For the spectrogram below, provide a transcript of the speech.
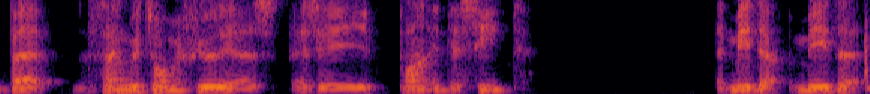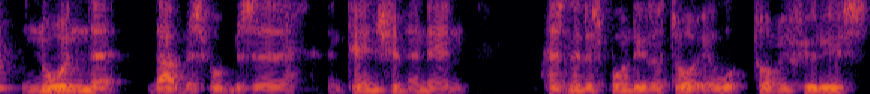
but the thing with Tommy Fury is, is he planted the seed. It made it made it known that that was what was the intention, and then hasn't responded at all to Tommy Fury's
